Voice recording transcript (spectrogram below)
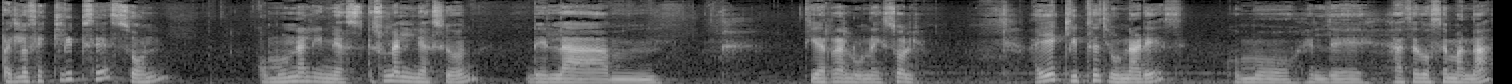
Pues los eclipses son como una alineación, es una alineación de la mm, Tierra, Luna y Sol. Hay eclipses lunares, como el de hace dos semanas,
